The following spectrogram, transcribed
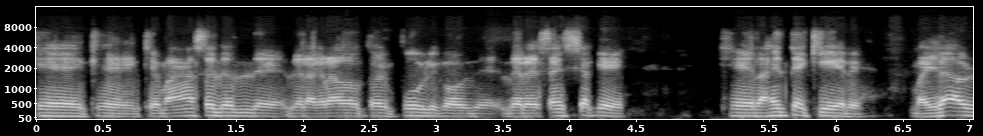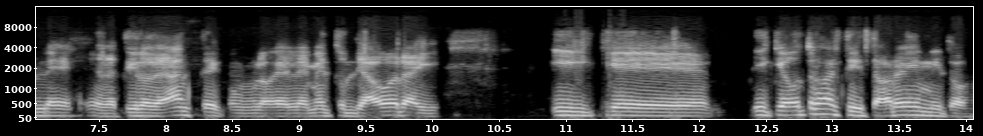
que, que, van a ser del, del, agrado de todo el público, de, de la esencia que, que, la gente quiere, bailable, el estilo de antes, con los elementos de ahora, y, y, que, y que otros artistas, ahora invito,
